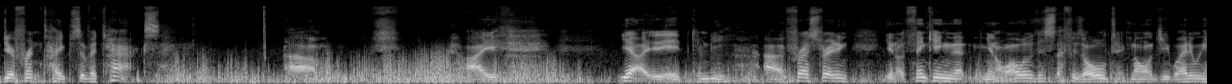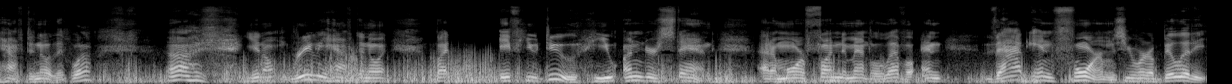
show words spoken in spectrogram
different types of attacks. Um, I, yeah, it, it can be uh, frustrating, you know, thinking that, you know, all of this stuff is old technology. Why do we have to know this? Well, uh, you don't really have to know it, but if you do, you understand at a more fundamental level, and that informs your ability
